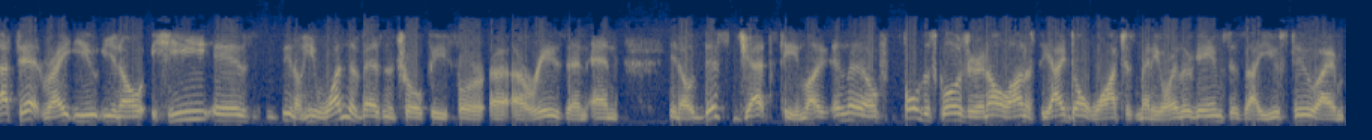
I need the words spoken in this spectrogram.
That's it, right? You you know he is you know he won the Vezina Trophy for a, a reason, and you know this Jets team. Like, and you know, full disclosure, in all honesty, I don't watch as many Oiler games as I used to. I'm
